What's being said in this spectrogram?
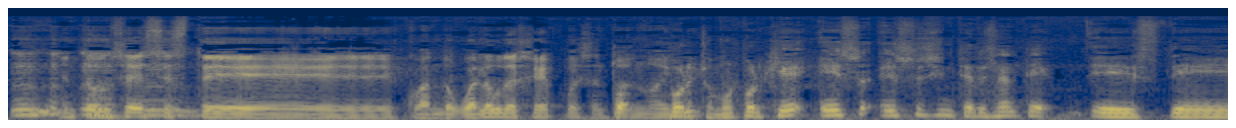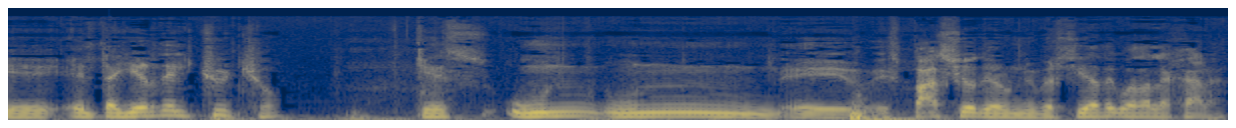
Ujú, entonces, este, cuando huele a UDG, pues entonces no hay Por- mucho amor. Porque eso, eso es interesante. Este, el taller del Chucho, que es un, un eh, espacio de la Universidad de Guadalajara,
